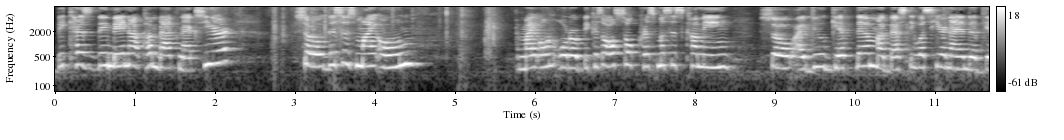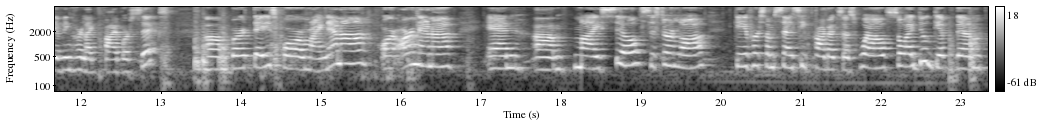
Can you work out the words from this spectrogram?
because they may not come back next year. So this is my own my own order because also Christmas is coming. So I do gift them. My bestie was here and I ended up giving her like five or six um, birthdays for my Nana or our Nana and um, my Sil, sister-in-law, gave her some Scentsy products as well. So I do gift them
